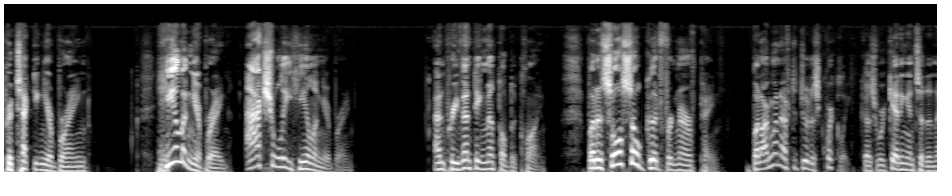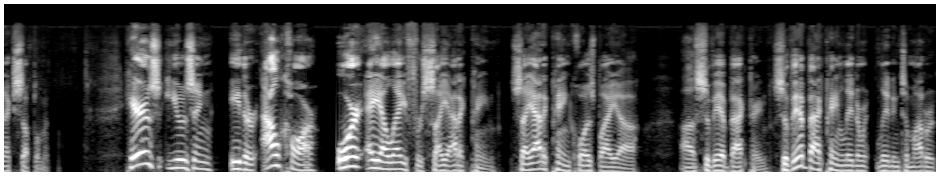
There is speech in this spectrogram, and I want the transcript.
protecting your brain, healing your brain, actually healing your brain, and preventing mental decline. But it's also good for nerve pain but I'm going to have to do this quickly because we're getting into the next supplement. Here's using either Alcar or ALA for sciatic pain. Sciatic pain caused by uh, uh, severe back pain. Severe back pain leading, leading to moderate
